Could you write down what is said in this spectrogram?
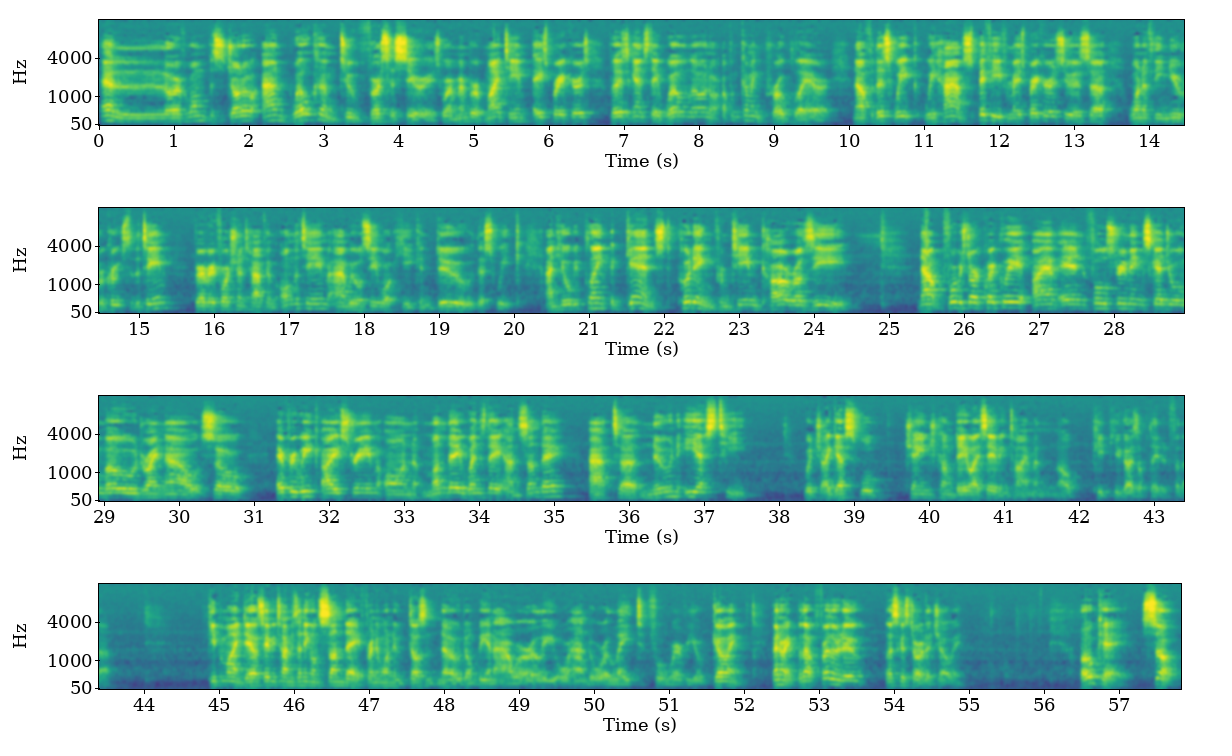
Hello everyone, this is Jotto and welcome to Versus Series where a member of my team, Acebreakers, plays against a well-known or up-and-coming pro player. Now for this week we have Spiffy from Acebreakers who is uh, one of the new recruits to the team. Very very fortunate to have him on the team and we will see what he can do this week. And he will be playing against Pudding from Team Ka-Razi. Now, before we start quickly, I am in full streaming schedule mode right now. So, every week I stream on Monday, Wednesday, and Sunday at uh, noon EST, which I guess will change come daylight saving time, and I'll keep you guys updated for that. Keep in mind, daylight saving time is ending on Sunday. For anyone who doesn't know, don't be an hour early or and or late for wherever you're going. But anyway, without further ado, let's get started, shall we? Okay, so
